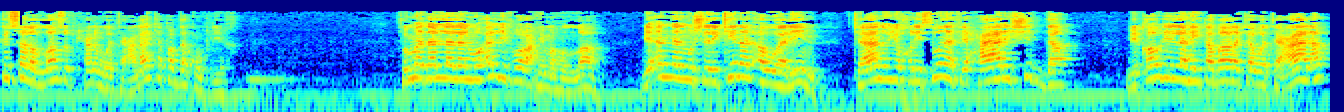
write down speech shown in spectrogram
que seul Allah subhanahu wa ta'ala est capable d'accomplir. ثم دلل المؤلف رحمه الله بأن المشركين الأولين كانوا يخلصون في حال الشدة بقول الله تبارك وتعالى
